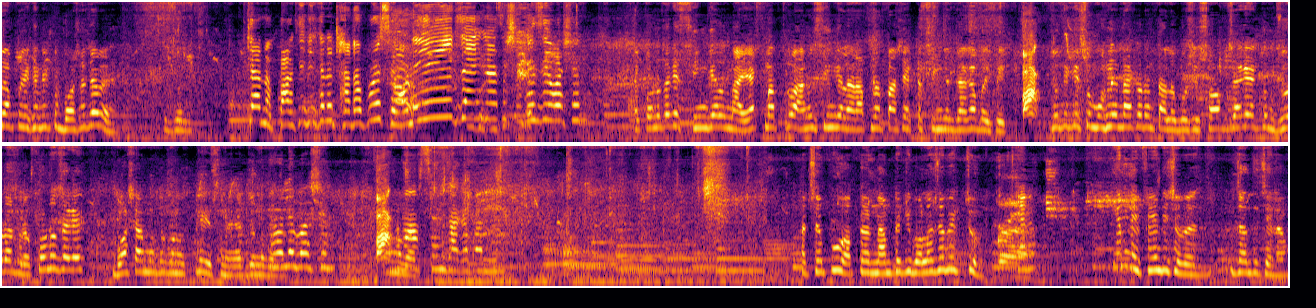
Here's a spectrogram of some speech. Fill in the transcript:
Me, আপু এখানে একটু বসা যাবে? কেন? পার্কের এখানে ঠাডা পড়েছে? অনেক জায়গা আছে সেখানে যে বসেন। কোনো জায়গায় সিঙ্গেল নাই একমাত্র আমি সিঙ্গেল আর আপনার পাশে একটা সিঙ্গেল জায়গা পাইছি যদি কিছু মনে না করেন তাহলে বসি। সব জায়গায় একদম জোড়া জোড়া। কোনো জায়গায় বসার মতো কোনো প্লেস নেই এর জন্য তাহলে বসেন। আসছেন জায়গা পাননি আচ্ছা আপু আপনার নামটা কি বলা যাবে একটু? কেন? এমনি ফ্রেন্ড হিসেবে জানতে চাইলাম।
